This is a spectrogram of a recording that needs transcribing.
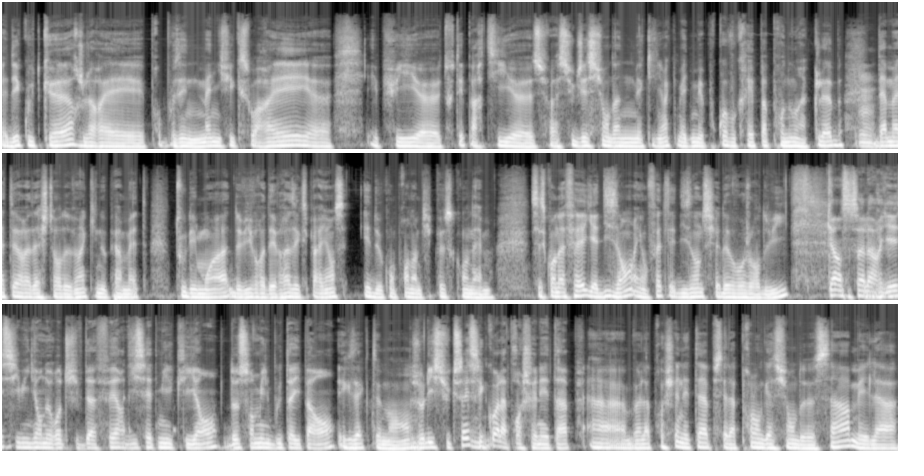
des coups de cœur. Je leur ai proposé une magnifique soirée et puis tout est parti sur la suggestion d'un de mes clients qui m'a dit mais pourquoi vous créez pas pour nous un club mmh. d'amateurs et d'acheteurs de vin qui nous permettent tous les mois de vivre des vraies expériences et de comprendre un petit peu ce qu'on aime? C'est ce qu'on a fait il y a 10 ans et on fait les 10 ans de chef-d'œuvre aujourd'hui. 15 salariés, 6 millions d'euros de chiffre d'affaires, 17 000 clients, 200 000 bouteilles par an. Exactement. Joli succès. C'est quoi la prochaine étape? Euh, bah, La prochaine étape, c'est la prolongation de ça. Mais là,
